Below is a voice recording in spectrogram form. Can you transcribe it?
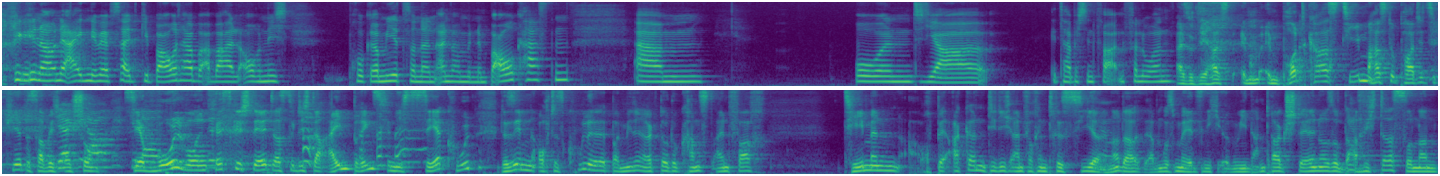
genau eine eigene Website gebaut habe, aber halt auch nicht programmiert, sondern einfach mit einem Baukasten. Ähm, und ja, Jetzt habe ich den Faden verloren. Also du hast im, im Podcast-Team hast du partizipiert, das habe ich Ja, auch schon genau, sehr genau. wohlwollend festgestellt, dass du dich da einbringst, finde ich sehr cool. Das ist eben auch das Coole bei Medienreaktor, du kannst einfach Themen auch beackern, die dich einfach interessieren. Ja. Ne? Da, da muss man jetzt nicht irgendwie einen Antrag stellen oder so, darf Ja. ich das, sondern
